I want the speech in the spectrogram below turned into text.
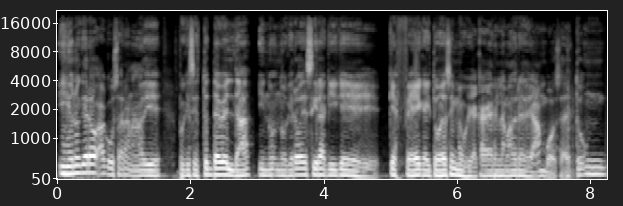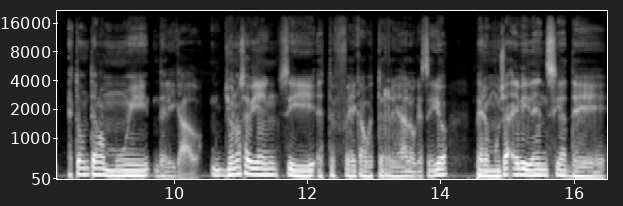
Y yo no quiero acusar a nadie, porque si esto es de verdad, y no, quiero decir aquí que, que, es feca y todo eso, y me voy a caer en la madre de ambos. O sea, esto es, un, esto es un tema muy delicado. Yo no sé bien si esto es feca o esto es real o qué sé yo, pero muchas evidencias de,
